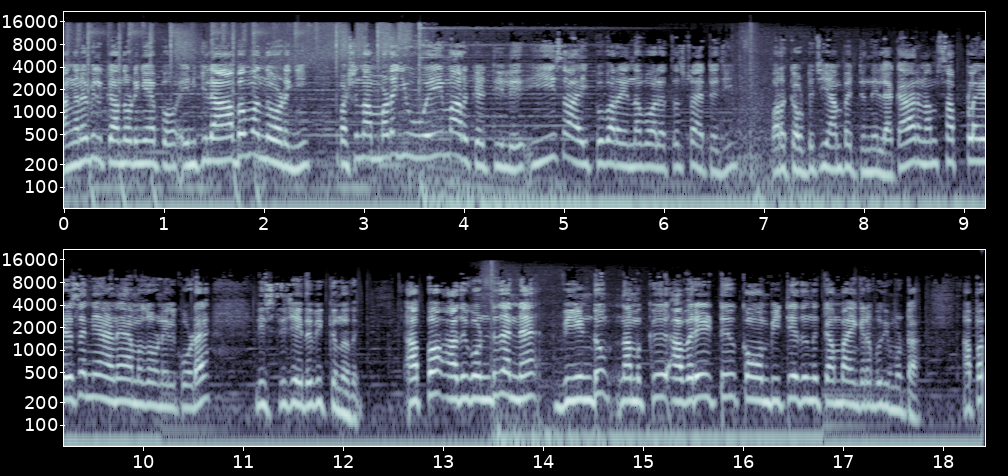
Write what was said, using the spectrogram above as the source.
അങ്ങനെ വിൽക്കാൻ തുടങ്ങിയപ്പോൾ എനിക്ക് ലാഭം വന്നു തുടങ്ങി. പക്ഷെ നമ്മുടെ യു എ മാർക്കറ്റിൽ ഈ സായിപ്പ് പറയുന്ന പോലത്തെ സ്ട്രാറ്റജി വർക്കൗട്ട് ചെയ്യാൻ പറ്റുന്നില്ല. കാരണം സപ്ലയേഴ്സ് തന്നെയാണ് ആമസോണിൽ കൂടെ ലിസ്റ്റ് ചെയ്ത് വിൽക്കുന്നത്. അപ്പോൾ അതുകൊണ്ട് തന്നെ വീണ്ടും നമുക്ക് അവരെ ഇട്ട് കോമ്പീറ്റ് ചെയ്ത് നിൽക്കാൻ ഭയങ്കര ബുദ്ധിമുട്ടാണ് അപ്പൊ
